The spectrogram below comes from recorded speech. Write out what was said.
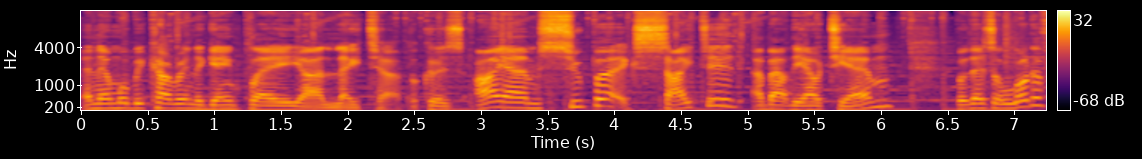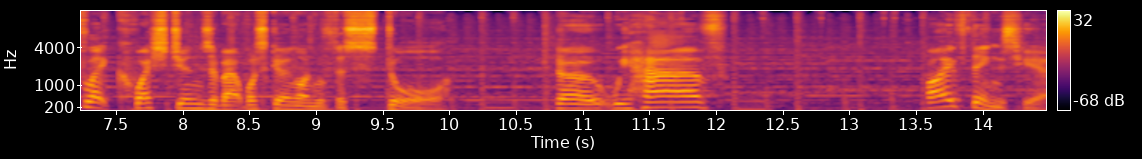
and then we'll be covering the gameplay uh, later because I am super excited about the LTM, but there's a lot of like questions about what's going on with the store. So we have five things here.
